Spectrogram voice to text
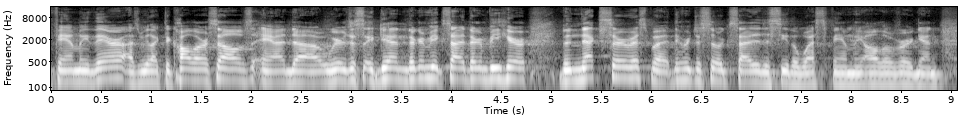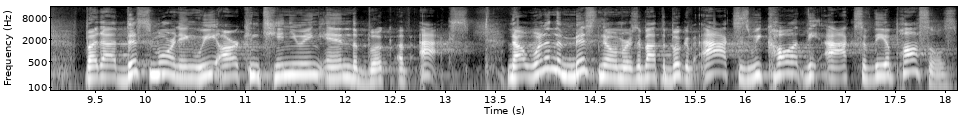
family there, as we like to call ourselves. And uh, we're just, again, they're going to be excited. They're going to be here the next service, but they were just so excited to see the West family all over again. But uh, this morning, we are continuing in the book of Acts. Now, one of the misnomers about the book of Acts is we call it the Acts of the Apostles.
